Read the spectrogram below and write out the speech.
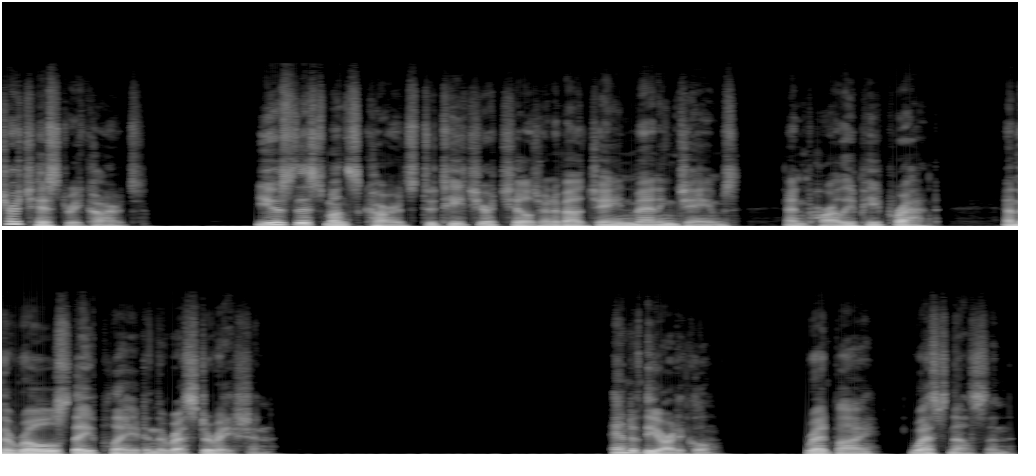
Church History Cards. Use this month's cards to teach your children about Jane Manning James and Parley P. Pratt and the roles they played in the Restoration. End of the article. Read by Wes Nelson.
